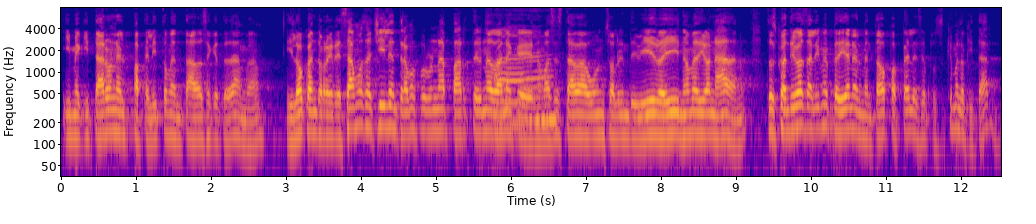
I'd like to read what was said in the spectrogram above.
y me quitaron el papelito mentado ese que te dan, ¿verdad? Y luego cuando regresamos a Chile entramos por una parte de una aduana que Ah. nomás estaba un solo individuo ahí y no me dio nada, ¿no? Entonces cuando iba a salir me pedían el mentado papel y decía, pues es que me lo quitaron.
